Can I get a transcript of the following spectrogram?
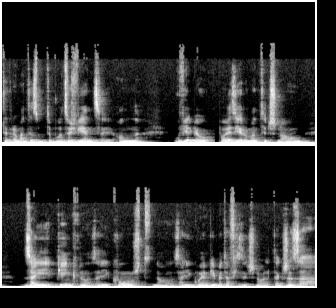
ten romantyzm to było coś więcej. On uwielbiał poezję romantyczną za jej piękno, za jej kunszt, no, za jej głębię metafizyczną, ale także za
